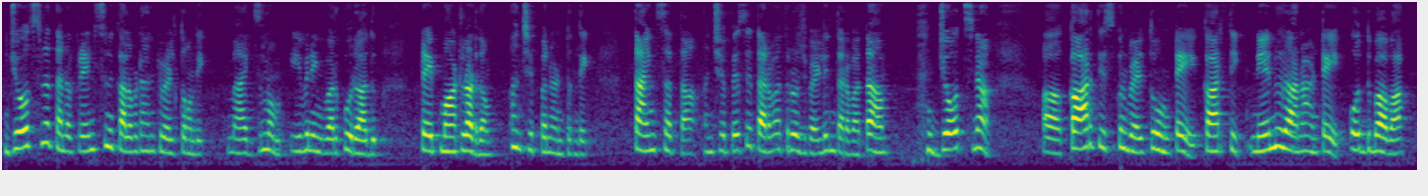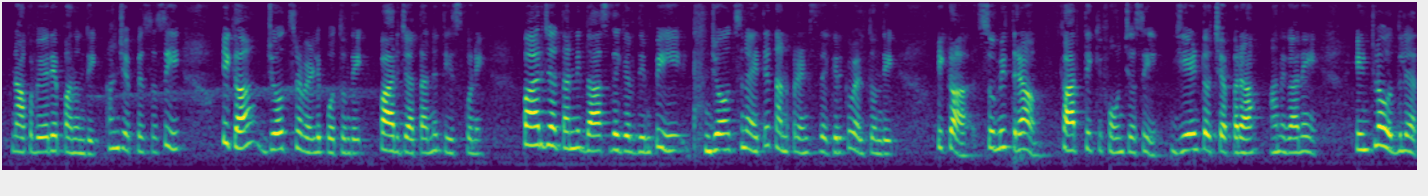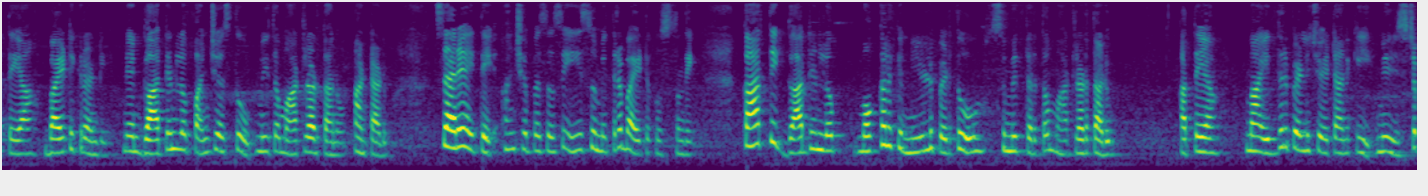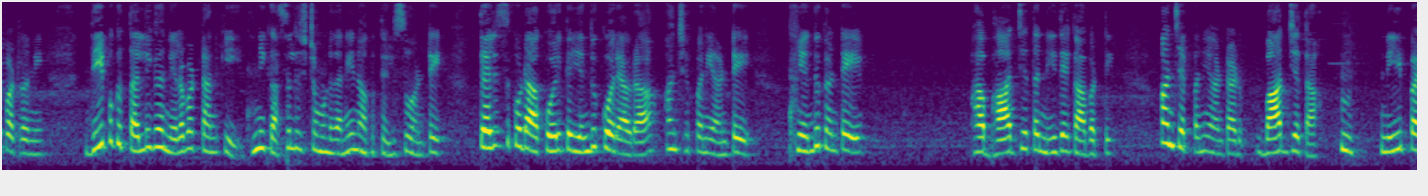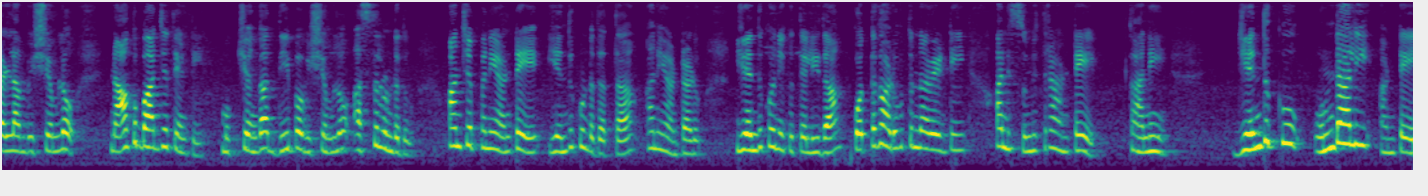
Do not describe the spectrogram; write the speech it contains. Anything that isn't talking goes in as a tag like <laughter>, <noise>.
జ్యోత్స్న తన ఫ్రెండ్స్ని కలవడానికి వెళ్తోంది. మ్యాక్సిమం ఈవినింగ్ వరకు రాదు. రేపు మాట్లాడదాం అని చెప్పని అంటుంది థ్యాంక్స్ అత్త అని చెప్పేసి తర్వాత రోజు వెళ్ళిన తర్వాత జ్యోత్స్న కార్ తీసుకుని వెళ్తూ ఉంటే కార్తిక్ నేను రానా అంటే వద్దు బావా నాకు వేరే పనుంది అని చెప్పేసి ఇక జ్యోత్స్న వెళ్ళిపోతుంది పారిజాతాన్ని తీసుకుని. పారిజాతాన్ని దాస్ దగ్గర దింపి జ్యోత్స్న అయితే తన ఫ్రెండ్స్ దగ్గరికి వెళ్తుంది. ఇక సుమిత్ర కార్తీక్కి ఫోన్ చేసి ఏంటో చెప్పరా? అనగానే ఇంట్లో వదిలే అత్తయ్య బయటికి రండి. నేను గార్డెన్లో పనిచేస్తూ మీతో మాట్లాడతాను అంటాడు. సరే అయితే అని చెప్పేసి సుమిత్ర బయటకు వస్తుంది కార్తీక్ గార్డెన్లో మొక్కలకి నీళ్ళు పెడుతూ సుమిత్రతో మాట్లాడతాడు. అత్తయ్య మా ఇద్దరు పెళ్ళి చేయటానికి మీరు ఇష్టపడరని దీపకు తల్లిగా నిలబడటానికి నీకు అసలు ఇష్టం ఉండదని నాకు తెలుసు అంటే తెలిసి కూడా ఆ కోరిక ఎందుకు కోరావురా? అని చెప్పని అంటే ఎందుకంటే ఆ బాధ్యత నీదే కాబట్టి అని చెప్పని అంటాడు. బాధ్యత? నీ పెళ్ళం విషయంలో నాకు బాధ్యత ఏంటి? ముఖ్యంగా దీప విషయంలో అస్సలుండదు అని చెప్పని అంటే ఎందుకుండదత్తా అని అంటాడు. ఎందుకో నీకు తెలీదా? కొత్తగా అడుగుతున్నావేంటి? అని సుమిత్ర అంటే కానీ ఎందుకు ఉండాలి అంటే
